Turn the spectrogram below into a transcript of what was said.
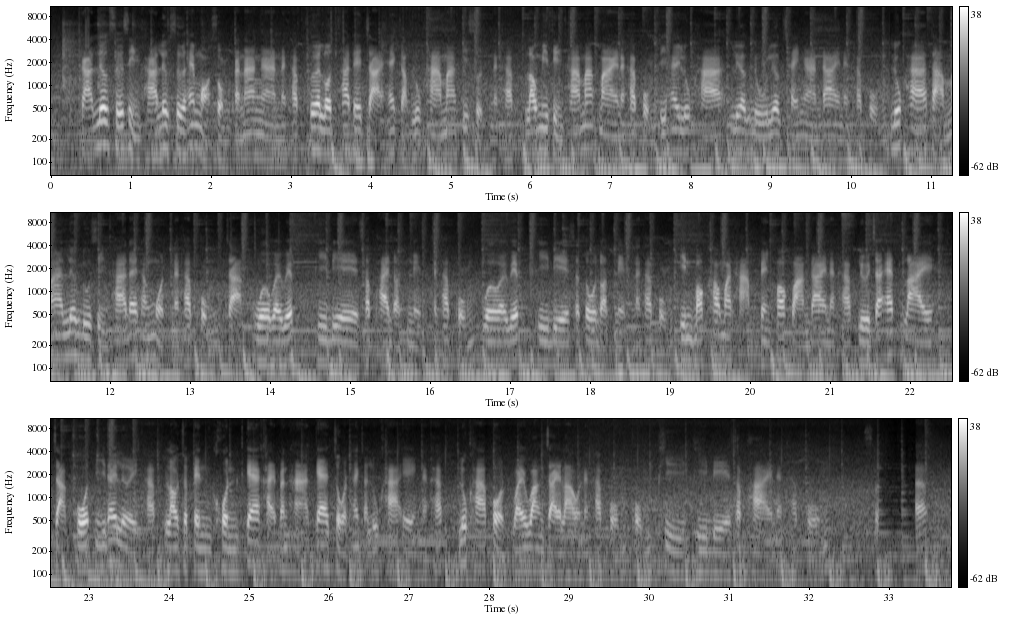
การเลือกซื้อสินค้าเลือกซื้อให้เหมาะสมกับหน้างานนะครับเพื่อลดค่าใช้จ่ายให้กับลูกค้ามากที่สุดนะครับเรามีสินค้ามากมายนะครับผมที่ให้ลูกค้าเลือกดูเลือกใช้งานได้นะครับผมลูกค้าสามารถเลือกดูสินค้าได้ทั้งหมดนะครับผมจาก w w w p b a s u p p l y n e t นะครับผม w w w p b a s t o r e n e t นะครับผมอินบ็อกเข้ามาถามเป็นข้อความได้นะครับหรือจะแอดไลน์ จากโพสต์นี้ได้เลยครับ เราจะเป็นคนแก้ไขปัญหาแก้โจทย์ให้กับลูกค้าเองนะครับ ลูกค้าโปรดไว้วางใจเรานะครับผมผม P P B Supply นะครับผมสวัสดีครับ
